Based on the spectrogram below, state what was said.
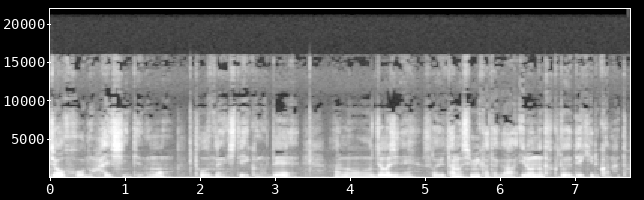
情報の配信っていうのも当然していくのであの常時ねそういう楽しみ方がいろんな角度でできるかなと。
